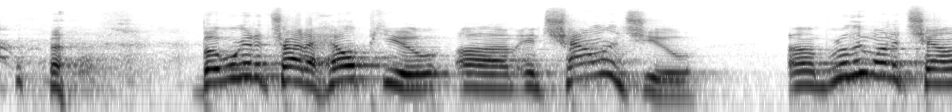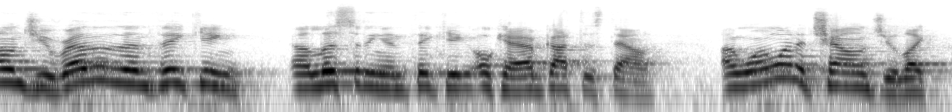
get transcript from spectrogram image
but we're going to try to help you um, and challenge you. Um, really want to challenge you rather than thinking, uh, listening and thinking, okay, I've got this down. I want to challenge you. Like,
